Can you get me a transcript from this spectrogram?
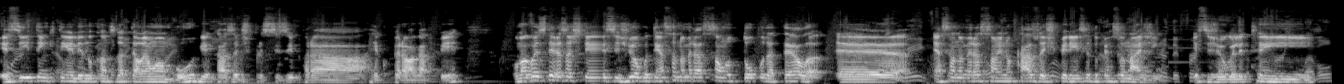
Esse item que tem ali no canto da tela é um hambúrguer, caso eles precisem para recuperar o HP. Uma coisa interessante que tem nesse jogo, tem essa numeração no topo da tela. É, essa numeração aí, no caso, é a experiência do personagem. Esse jogo ele tem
